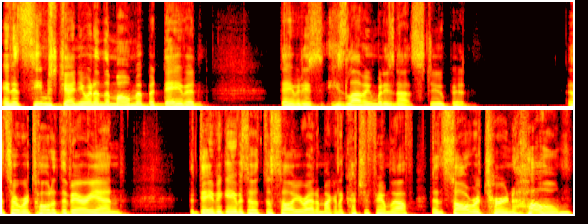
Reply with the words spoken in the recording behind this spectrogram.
And it seems genuine in the moment, but David, David, he's, he's loving, but he's not stupid. And so we're told at the very end that David gave his oath to Saul. You're right, I'm not going to cut your family off. Then Saul returned home.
